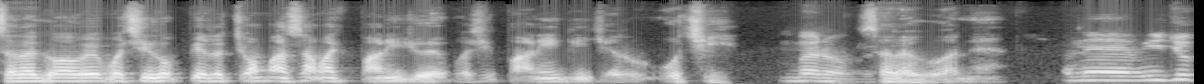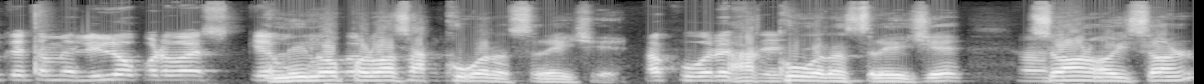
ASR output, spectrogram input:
સરગવા હવે પછી રોપીએ તો ચોમાસામાં જ પાણી જોઈએ. પછી પાણીની જરૂર ઓછી બરોબર. સરગવાને. અને બીજું કે તમે લીલો પડવાશ કે લીલો પડવાશ આખું વરસ રહે છે. આખું વર્ષ આખું વરસ રહે છે. સણ હોય સણ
